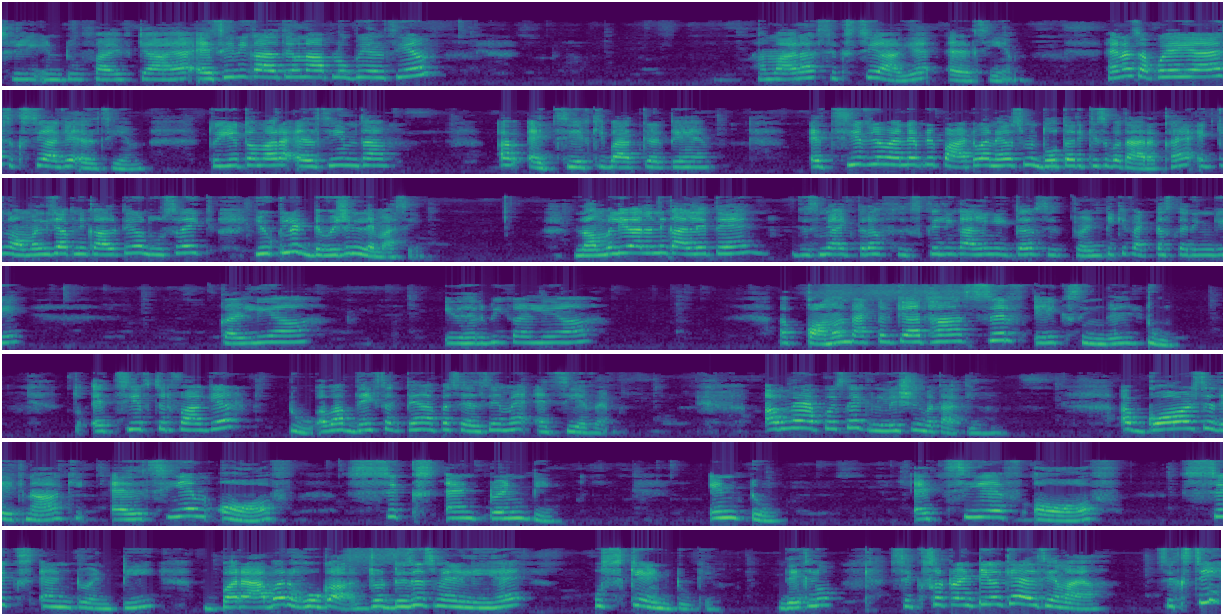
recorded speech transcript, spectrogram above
three into five क्या आया? ऐसे ही निकालते हो ना आप लोग भी एलसीएम हमारा सिक्सटी आ गया एलसीएम है ना? सबको यही आया? सिक्सटी आ गया एलसीएम तो ये तो हमारा एलसीएम था। अब एचसीएफ की बात करते हैं। एचसीएफ जो मैंने अपने पार्ट वन है, उसमें दो तरीके से बता रखा है। एक तो नॉर्मली आप निकालते हैं और दूसरा एक यूक्लिड डिविजन लेमा से। नॉर्मली वाला निकाल लेते हैं, जिसमें एक तरफ़ सिक्स के निकालेंगे, एक तरफ़ ट्वेंटी के फैक्टर्स करेंगे। कर लिया, इधर भी कर लिया। अब कॉमन फैक्टर क्या था? सिर्फ़ एक सिंगल टू तो एच सी एफ़ सिर्फ़ आ गया टू अब आप देख सकते हैं, आपका एलसीएम है एच सी एफ़ है। अब मैं आपको इसका एक रिलेशन बताती हूँ। अब गौर से देखना कि LCM of six and twenty into H C F of six and twenty बराबर होगा जो डिजिट मैंने ली है उसके इंटू के। देख लो सिक्स और ट्वेंटी का क्या एलसीएम आया? सिक्सटी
